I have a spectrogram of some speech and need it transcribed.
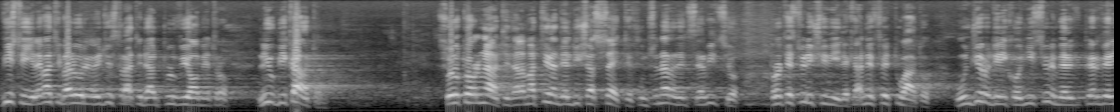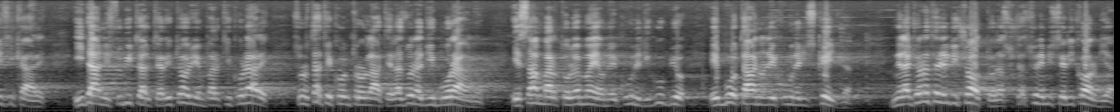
visti gli elevati valori registrati dal pluviometro lì ubicato. Sono tornati dalla mattina del 17 funzionari del servizio protezione civile che hanno effettuato un giro di ricognizione per verificare i danni subiti al territorio, in particolare sono state controllate la zona di Burano e San Bartolomeo nel comune di Gubbio e Buotano nel comune di Scheggia. Nella giornata del 18 l'Associazione Misericordia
